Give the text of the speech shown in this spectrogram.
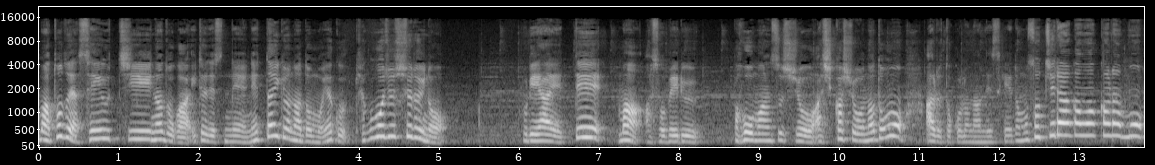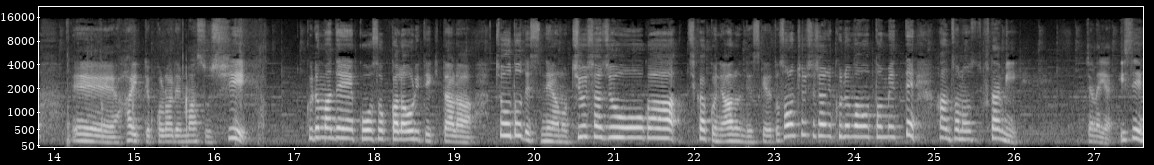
まあ、トドやセイウチなどがいてですね熱帯魚なども約150種類の触れ合えて、まあ、遊べるパフォーマンスショーアシカショーなどもあるところなんですけれどもそちら側からも、えー、入ってこられますし車で高速から降りてきたらちょうどですねあの駐車場が近くにあるんですけれどその駐車場に車を止めてその二見じゃないや伊勢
